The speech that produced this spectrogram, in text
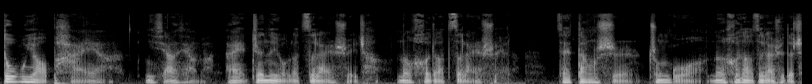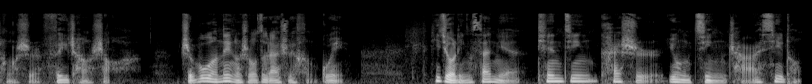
都要排呀。你想想吧，哎，真的有了自来水厂，能喝到自来水了。在当时，中国能喝到自来水的城市非常少啊。只不过那个时候自来水很贵。一九零三年，天津开始用警察系统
